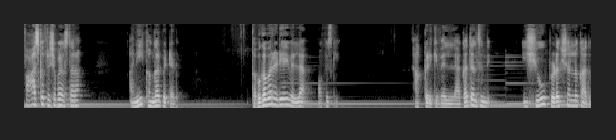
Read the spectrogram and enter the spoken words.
ఫాస్ట్గా ఫ్రెష్ అప్ అయి వస్తారా? అని కంగారు పెట్టాడు. గబగబా రెడీ అయి వెళ్ళా ఆఫీస్కి. అక్కడికి వెళ్ళాక తెలిసింది. ఇష్యూ ప్రొడక్షన్లో కాదు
